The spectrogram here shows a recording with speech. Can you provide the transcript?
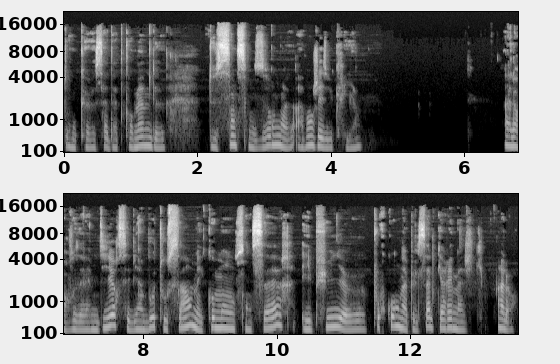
Donc euh, ça date quand même de, 500 ans euh, avant Jésus-Christ. Hein. Alors vous allez me dire, c'est bien beau tout ça, mais comment on s'en sert? Et puis euh, pourquoi on appelle ça le carré magique? Alors,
